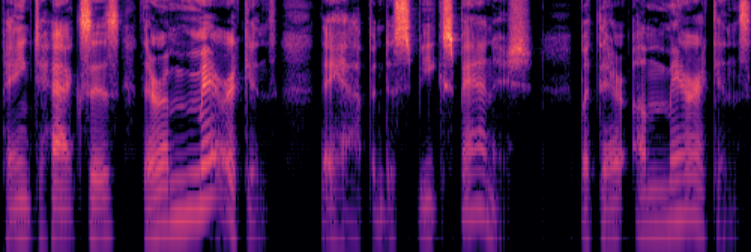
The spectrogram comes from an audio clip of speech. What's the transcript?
paying taxes. They're Americans. They happen to speak Spanish but they're Americans.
